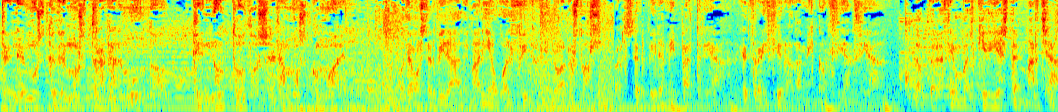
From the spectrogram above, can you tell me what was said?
Tenemos que demostrar al mundo que no todos éramos como él. Podemos servir a Alemania o al Führer, no a los dos. Al servir a mi patria, he traicionado a mi conciencia. La operación Valkyrie está en marcha.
